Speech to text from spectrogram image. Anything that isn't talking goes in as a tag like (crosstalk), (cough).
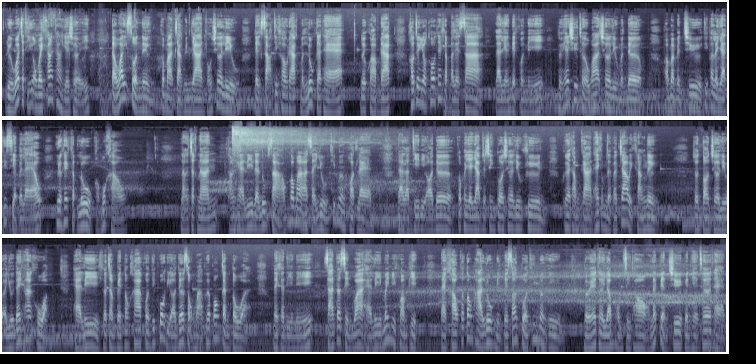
หรือว่าจะทิ้งเอาไว้ข้างทางเฉยๆ แต่ว่าอีกส่วนหนึ่งก็มาจากวิญญาณของเชอร์ลิว เด็กสาวที่เขารักเหมือนลูกแท้ๆด้วยความรัก เขาจึงยกโทษให้กับอเลซ่าและเลี้ยงเด็กคนนี้ โดยให้ชื่อเธอว่าเชอร์ลิวเหมือนเดิม เพราะมันเป็นชื่อที่ภรรยาที่เสียไปแล้ว เลือกให้กับลูกของพวกเขาหลังจากนั้นทั้งแฮร์รี่และลูกสาวก็มาอาศัยอยู่ที่เมืองพอร์ตแลนด์ แต่ลัทธิดีออเดอร์ก็พยายามจะชิงตัวเชอร์ลิวคืน เพื่อทำการให้กำเนิดพระเจ้าอีกครั้งหนึ่ง จนตอนเชอร์ลิวอายุได้ 5 ขวบ แฮร์รี่ก็จำเป็นต้องฆ่าคนที่พวกดีออเดอร์ส่งมาเพื่อป้องกันตัว ในคดีนี้ศาลตัดสินว่าแฮร์รี่ไม่มีความผิด แต่เขาก็ต้องพาลูกหนีไปซ่อนตัวที่เมืองอื่น โดยให้เธอย้อมผมสีทองและเปลี่ยนชื่อเป็นเฮเธอร์แทน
